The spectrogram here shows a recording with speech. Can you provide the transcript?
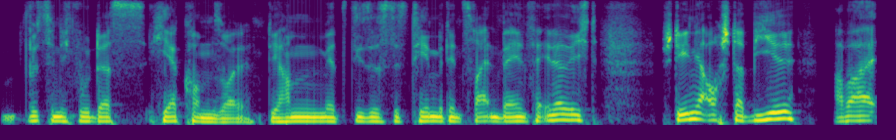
wüsste nicht, wo das herkommen soll. Die haben jetzt dieses System mit den zweiten Bällen verinnerlicht, stehen ja auch stabil, aber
